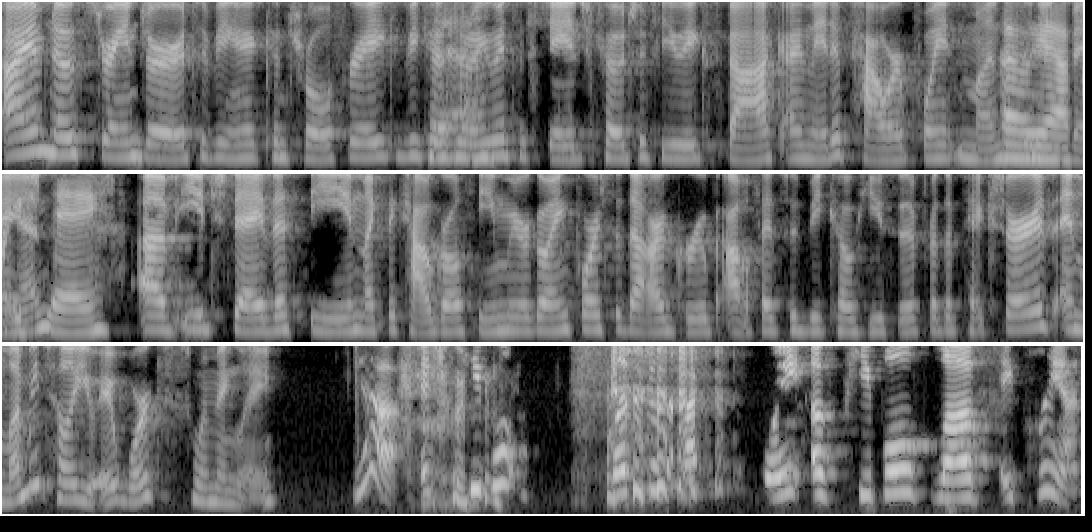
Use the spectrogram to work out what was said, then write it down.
I am no stranger to being a control freak because when we went to Stagecoach a few weeks back, I made a PowerPoint months Oh in yeah, advance each of each day, the theme, like the cowgirl theme we were going for, so that our group outfits would be cohesive for the pictures. And let me tell you, it worked swimmingly. Yeah, it's people. Let's go back to the point of people love a plan.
